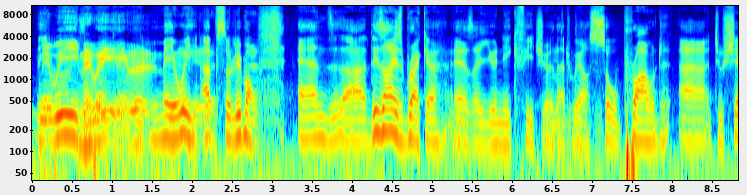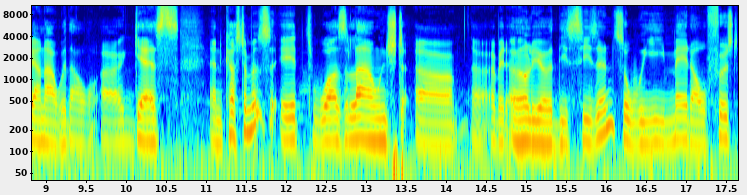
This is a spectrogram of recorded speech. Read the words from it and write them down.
the Mais oui, mais oui, icebreaker. Mais oui, absolument. yeah. And uh, this icebreaker is a unique feature that we are so proud uh, to share now with our uh, guests and customers. It was launched uh, uh, a bit earlier this season, so we made our first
